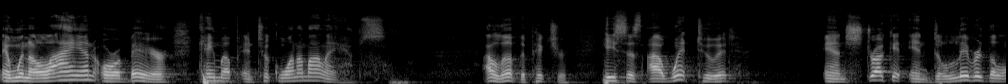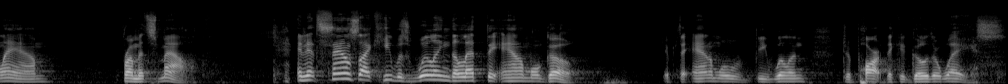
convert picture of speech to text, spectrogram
And when a lion or a bear came up and took one of my lambs, I love the picture. He says, I went to it and struck it and delivered the lamb from its mouth. And it sounds like he was willing to let the animal go. If the animal would be willing to part, they could go their ways.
